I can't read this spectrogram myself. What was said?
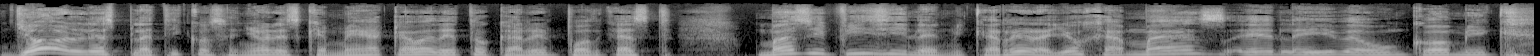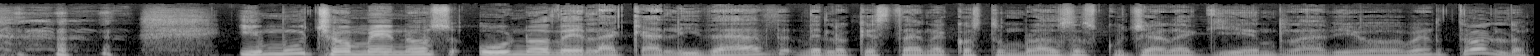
Yo les platico, señores, que me acaba de tocar el podcast más difícil en mi carrera. Yo jamás he leído un cómic y mucho menos uno de la calidad de lo que están acostumbrados a escuchar aquí en Radio Bertoldo.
